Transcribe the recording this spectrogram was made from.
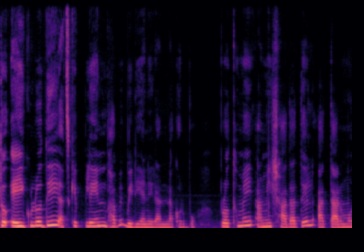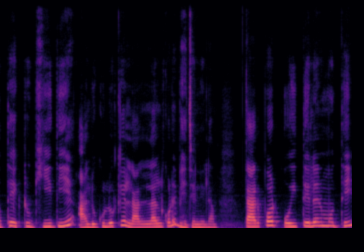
তো এইগুলো দিয়েই আজকে প্লেনভাবে বিরিয়ানি রান্না করব। প্রথমেই আমি সাদা তেল আর তার মধ্যে একটু ঘি দিয়ে আলুগুলোকে লাল লাল করে ভেজে নিলাম। তারপর ওই তেলের মধ্যেই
